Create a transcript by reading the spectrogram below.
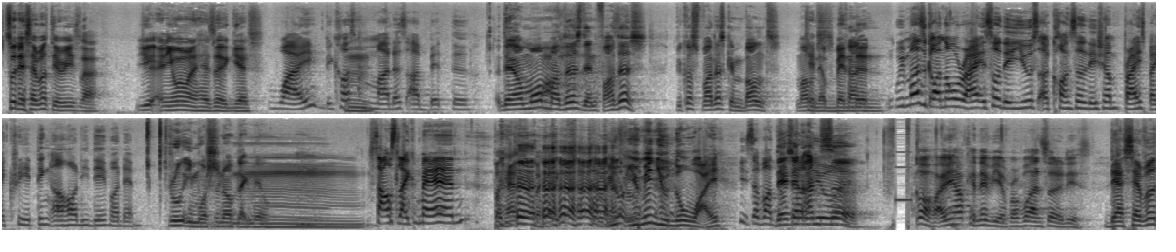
So there's several theories lah. You anyone want to hazard a guess? Why? Because hmm. mothers are better. There are more mothers than fathers because fathers can bounce. Moms Can abandon? Women's got no right, so they use a consolation prize by creating a holiday for them. through emotional blackmail. Hmm. Sounds like man. Perhaps, perhaps. you, you mean you know why? He's about There's to an tell you. answer. Fuck off. I mean, how can there be a proper answer to this? There are several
